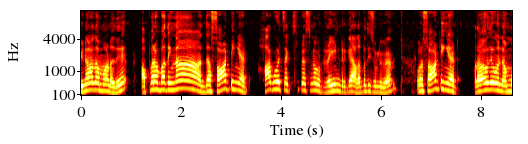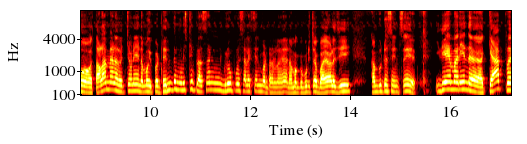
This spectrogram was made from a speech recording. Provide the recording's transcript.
வினோதமானது. அப்புறம் பார்த்தீங்கன்னா த ஷார்ட்டிங் ஆட் ஹாக்வர்ட்ஸ் எக்ஸ்பிரஸ்னு ஒரு ட்ரெயின் இருக்குது அதை பற்றி சொல்லுவேன். ஒரு ஷார்ட்டிங் ஆட் அதாவது நம்ம தலை மேலே வச்சோடனே நம்ம இப்போ டென்த்து முடிச்சுட்டு ப்ளஸ் ஒன் குரூப் செலெக்ஷன் பண்ணுறோம்ல நமக்கு பிடிச்ச பயாலஜி கம்ப்யூட்டர் சயின்ஸு இதே மாதிரி இந்த கேப்பு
